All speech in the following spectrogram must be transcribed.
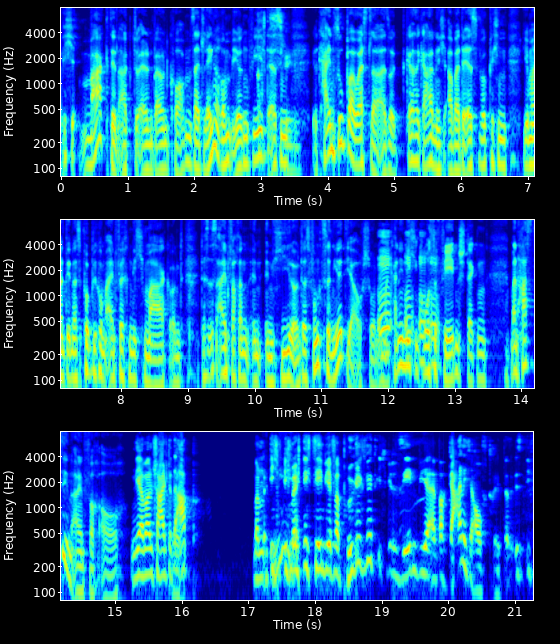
ich mag den aktuellen Baron Corbin seit längerem irgendwie. Ach, der ist ein, kein Super Wrestler, also gar nicht, aber der ist wirklich ein, jemand, den das Publikum einfach nicht mag. Und das ist einfach ein, ein, ein Heel und das funktioniert ja auch schon. Und man kann ihn nicht in große Fäden stecken. Man hasst ihn einfach auch. Ja, man schaltet ja. ab. Man, ich, ich möchte nicht sehen, wie er verprügelt wird, ich will sehen, wie er einfach gar nicht auftritt. Das ist nicht,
